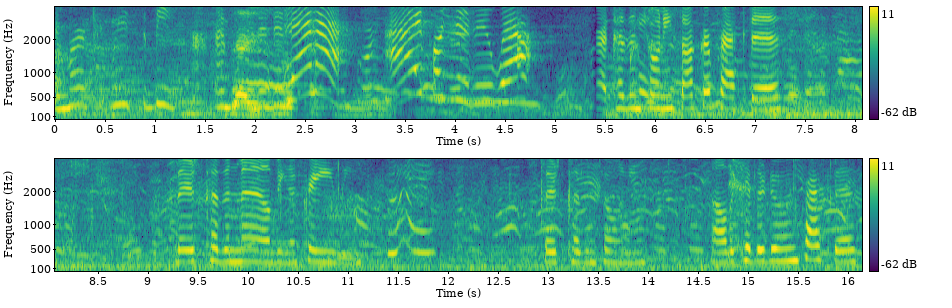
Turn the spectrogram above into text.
You mark it with the beat. I put Yeah, it in. Nana! I put it in well. We're at Cousin Tony soccer practice. There's Cousin Mel being a crazy. Hi. There's Cousin Tony. And all the kids are doing practice.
